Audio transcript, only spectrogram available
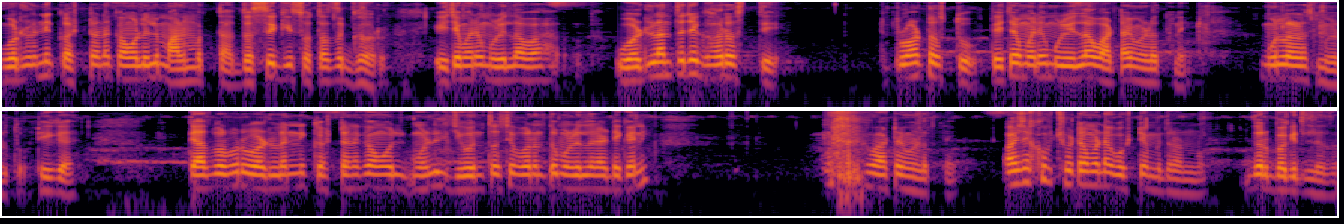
वडिलांनी कष्टानं कमवलेली मालमत्ता जसे की स्वतःचं घर याच्यामध्ये मुलीला वा वडिलांचं जे घर असते प्लॉट असतो त्याच्यामध्ये मुलीला वाटा मिळत नाही. मुलालाच मिळतो ठीक आहे. त्याचबरोबर वडिलांनी कष्टाने मुल मुली जिवंत असेपर्यंत मुलीला या ठिकाणी वाटा मिळत नाही. अशा खूप छोट्या मोठ्या गोष्टी आहे मित्रांनो जर बघितलं तर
